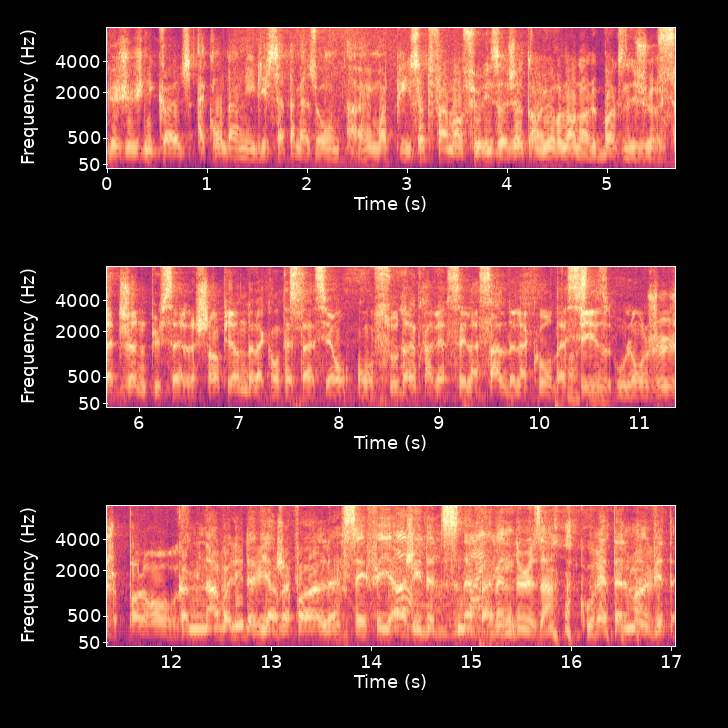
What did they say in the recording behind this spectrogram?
le juge Nichols a condamné les sept Amazones à un mois de prison. Sept femmes en furie se jettent en hurlant dans le box des jurés. Sept jeunes pucelles, championnes de la contestation, ont soudain traversé la salle de la cour d'assises où l'on juge Paul Rose. Comme une envolée de vierges folles, ces filles âgées de 19 à 22 ans couraient tellement vite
